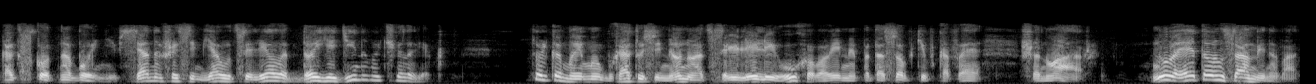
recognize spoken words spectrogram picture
как скот на бойне, вся наша семья уцелела до единого человека. Только моему брату Семену отстрелили ухо во время потасовки в кафе «Шануар». Ну, это он сам виноват,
